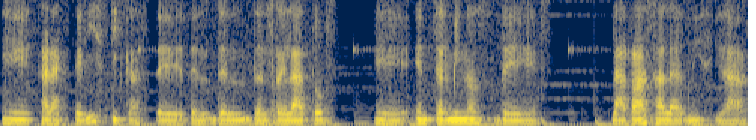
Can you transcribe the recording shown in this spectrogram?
eh, características del, relato eh, en términos de la raza, la etnicidad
